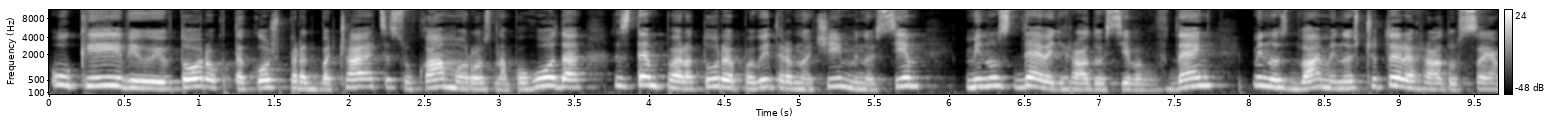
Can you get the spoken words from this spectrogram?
У Києві у вівторок також передбачається суха морозна погода з температури повітря вночі мінус 7, мінус 9 градусів, в день мінус 2, мінус 4 градуси.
